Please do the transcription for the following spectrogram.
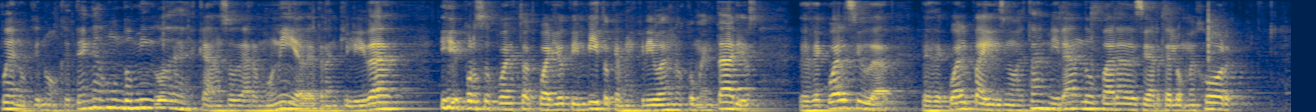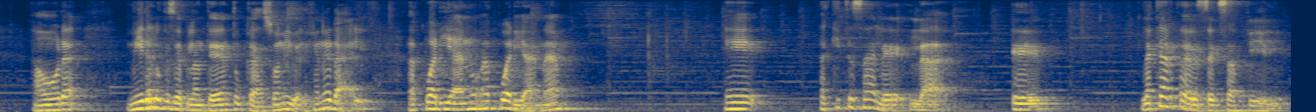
Bueno, que no, que tengas un domingo de descanso, de armonía, de tranquilidad y por supuesto, Acuario, te invito a que me escribas en los comentarios desde cuál ciudad, desde cuál país nos estás mirando para desearte lo mejor. Ahora, mira lo que se plantea en tu caso a nivel general. Acuariano, acuariana. Eh, aquí te sale la, eh, la carta del sex appeal,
